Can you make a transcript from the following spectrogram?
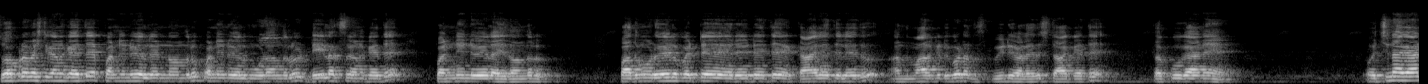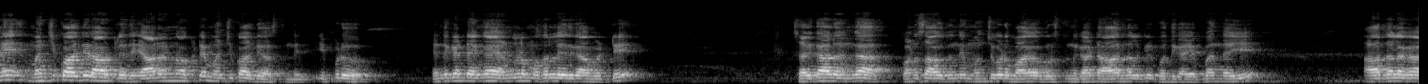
సూపర్ బెస్ట్ కనుకైతే పన్నెండు వేల రెండు వందలు పన్నెండు వేల మూడు వందలు. డీలక్స్ కనుకైతే పన్నెండు వేల ఐదు వందలు. పదమూడు వేలు పెట్టే రేట్ అయితే కాయలైతే అయితే లేదు. అంత మార్కెట్ కూడా అంత స్పీడ్గా లేదు స్టాక్ అయితే తక్కువగానే వచ్చినా కానీ మంచి క్వాలిటీ రావట్లేదు. ఏడన్నా ఒకటే మంచి క్వాలిటీ వస్తుంది. ఇప్పుడు ఎందుకంటే ఇంకా ఎండలు ముదరలేదు కాబట్టి చలికాలం ఇంకా కొనసాగుతుంది. మంచు కూడా బాగా కురుస్తుంది కాబట్టి ఆరుదలకి కొద్దిగా ఇబ్బంది అయ్యి ఆరుదలగా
